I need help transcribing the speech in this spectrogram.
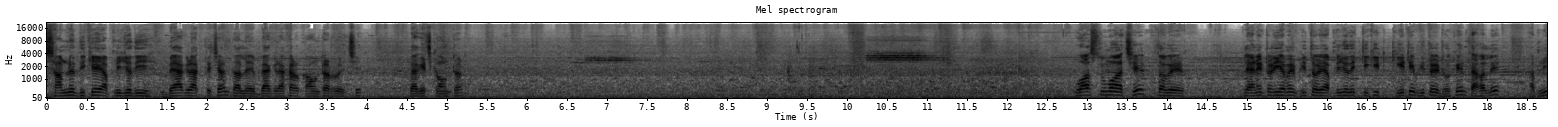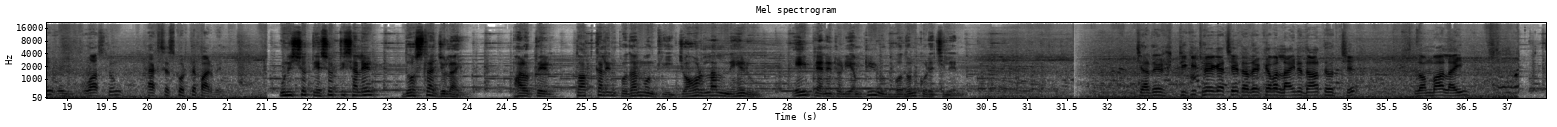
সামনের দিকে আপনি যদি ব্যাগ রাখতে চান, তাহলে ব্যাগ রাখার কাউন্টার রয়েছে ব্যাগেজ কাউন্টার ওয়াশরুমও আছে, তবে প্ল্যানেটোরিয়ামের ভিতরে আপনি যদি টিকিট কেটে ভিতরে ঢোকেন, তাহলে আপনি এই ওয়াশরুম অ্যাক্সেস করতে পারবেন। উনিশশো তেষট্টি সালের দোসরা জুলাই, ভারতের তৎকালীন প্রধানমন্ত্রী জওহরলাল নেহেরু এই প্ল্যানেটোরিয়ামটির উদ্বোধন করেছিলেন। যাদের টিকিট হয়ে গেছে তাদেরকে আবার লাইনে দাঁড়াতে হচ্ছে। লম্বা line.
